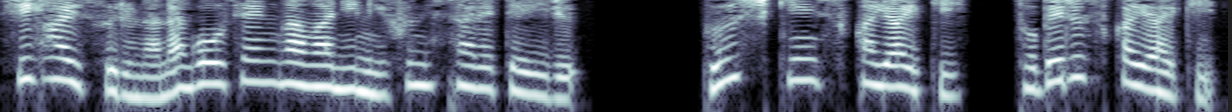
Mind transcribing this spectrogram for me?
支配する7号線側に二分されている。プーシキンスカヤ駅、トベルスカヤ駅、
